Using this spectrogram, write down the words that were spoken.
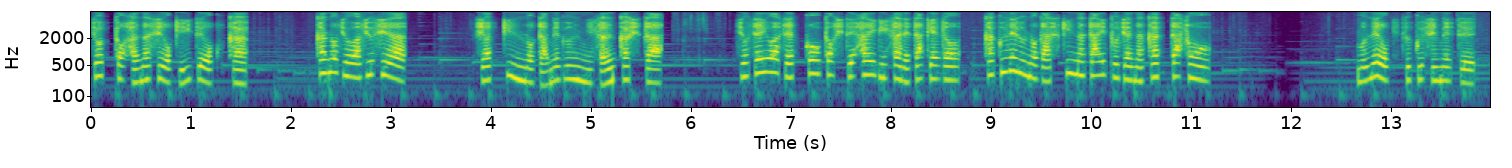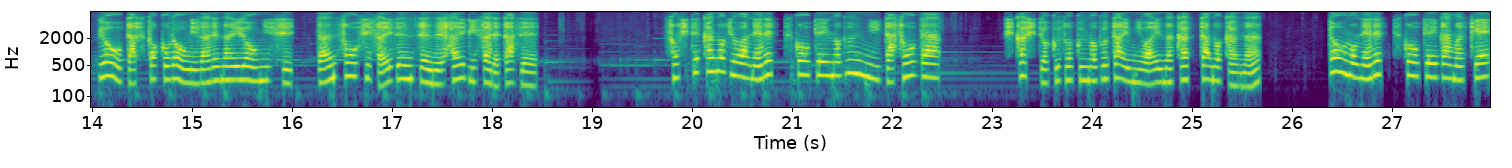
ちょっと話を聞いておくか。彼女は樹脂や、借金のため軍に参加した。女性は石膏として配備されたけど、隠れるのが好きなタイプじゃなかったそう。胸をきつく締めて、用を足すところを見られないようにし、断層し最前線へ配備されたぜ。そして彼女はネレッツ皇帝の軍にいたそうだ。しかし直属の部隊にはいなかったのかな？どうもネレッツ皇帝が負け、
